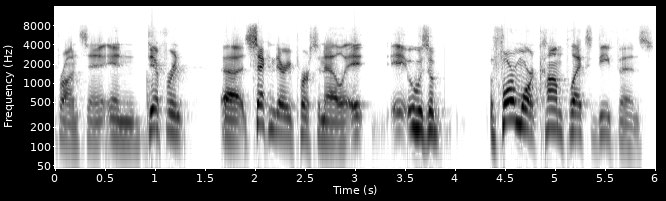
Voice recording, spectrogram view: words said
fronts in, in different uh, secondary personnel. It it was a, a far more complex defense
